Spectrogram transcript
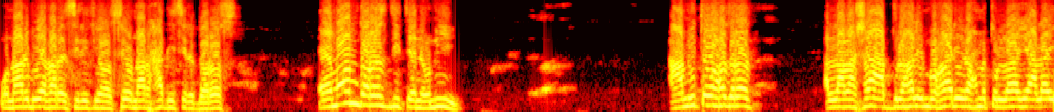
ওনার ব্যাপারে স্মৃতি হচ্ছে ওনার হাদিসের দরস। এমন দরস দিতেন উনি। আমি তো হজরত আল্লাহ শাহ আব্দুল হালিম বুহারি রহমতুল্লাহ আলাই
